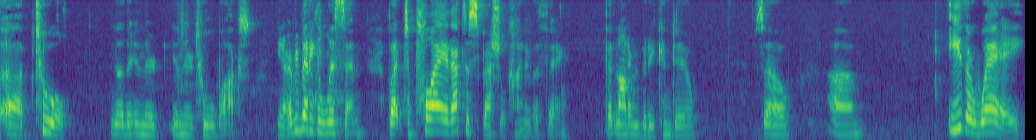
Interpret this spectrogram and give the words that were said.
uh, tool, another in their in their toolbox. You know, everybody can listen, but to play, that's a special kind of a thing that not everybody can do. So, um, either way,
